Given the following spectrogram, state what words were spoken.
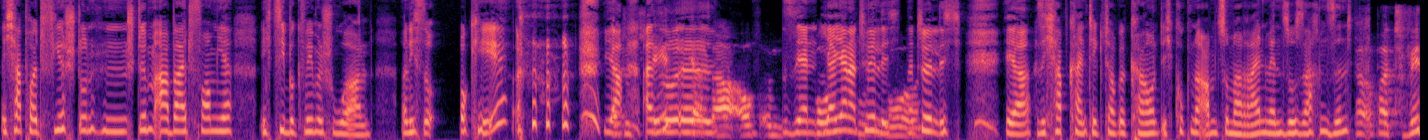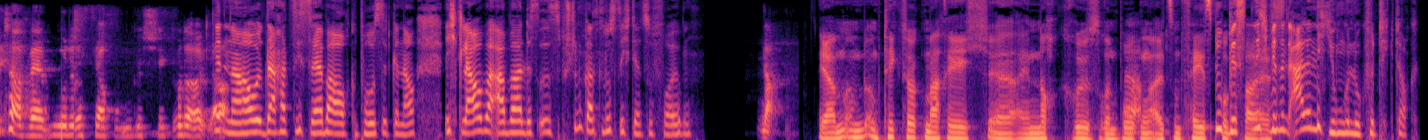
ich habe heute vier Stunden Stimmarbeit vor mir, ich ziehe bequeme Schuhe an. Und ich so, okay. ja, also ja äh, im sehr, ja, ja, natürlich, natürlich. Ja, also ich habe keinen TikTok-Account, ich gucke nur ab und zu mal rein, wenn so Sachen sind. Ja, bei Twitter wurde das ja rumgeschickt, oder? Ja. Genau, da hat sich selber auch gepostet, genau. Ich glaube aber, das ist bestimmt ganz lustig, der zu folgen. ja. Ja, um, um, TikTok mache ich äh, einen noch größeren Bogen Ja. als um Facebook. Du bist nicht, wir sind alle nicht jung genug für TikTok.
